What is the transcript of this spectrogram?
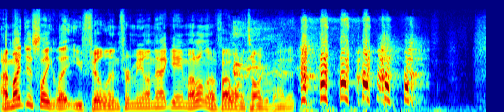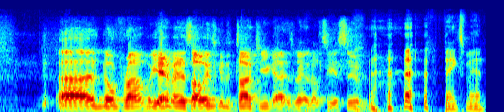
I might just like let you fill in for me on that game. I don't know if I want to talk about it. Uh, no problem. Yeah, man, it's always good to talk to you guys, man. I'll see you soon. Thanks, man.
